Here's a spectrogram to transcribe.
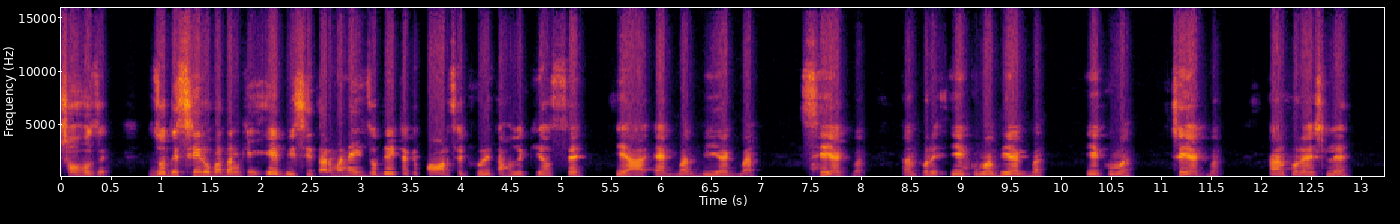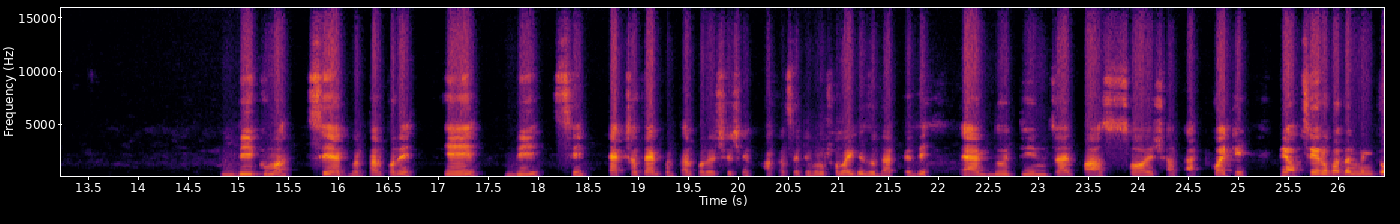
সহজে। যদি সির উপাদান কি এ বি সি তার মানে যদি এটাকে পাওয়ার সেট করি, তাহলে কি হচ্ছে? এ একবার বি একবার সি একবার। তারপরে এ কুমা বি একবার, এ কুমা সি একবার। তারপরে আসলে বি কুমা সি একবার, তারপরে এ, বি, সি একসাথে একবার, তারপরে শেষে ফাঁকা সেট। এবং সবাইকে যদি আটকে দিই, এক, দুই, তিন, চার, পাঁচ, ছয়, সাত, আট, কয়টি? পি অফ সি এর উপাদান কিন্তু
